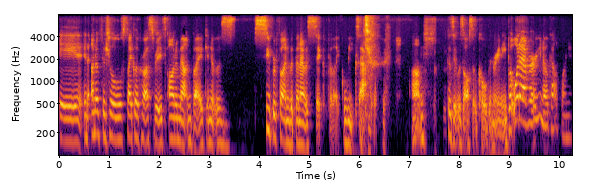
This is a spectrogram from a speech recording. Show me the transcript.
a an unofficial cyclocross race on a mountain bike, and it was super fun. But then I was sick for like weeks after because um, it was also cold and rainy. But whatever, you know, California.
